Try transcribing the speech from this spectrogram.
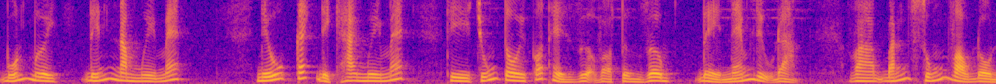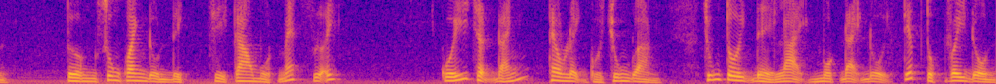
40 đến 50 mét. Nếu cách địch 20 mét, thì chúng tôi có thể dựa vào tường rơm để ném lựu đạn và bắn súng vào đồn. Tường xung quanh đồn địch chỉ cao một mét rưỡi. Cuối trận đánh, theo lệnh của trung đoàn, chúng tôi để lại một đại đội tiếp tục vây đồn,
